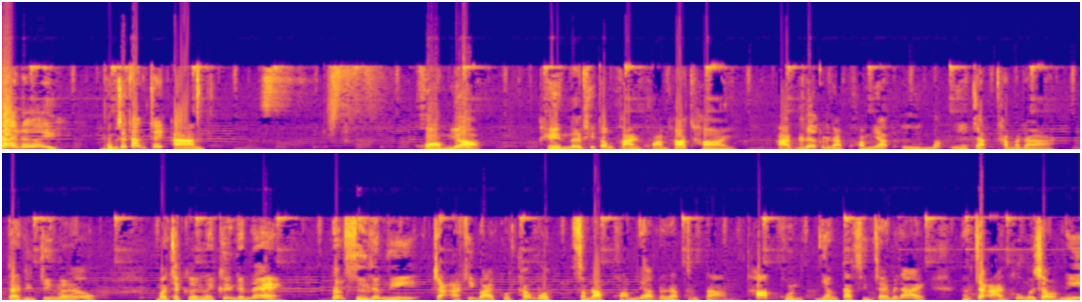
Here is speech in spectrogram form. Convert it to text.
ได้เลย ผมจะตั้งใจอ่าน ความยากเทรนเนอร์ที่ต้องการความท้าทาย อาจเลือกระดับความยากอื่นนอกเหนือจากธรรมดา แต่จริง ๆ แล้ว มันจะเกิดอะไรขึ้นกันแน่ หนังสือเล่มนี้จะอธิบายกฎทั้งหมดสำหรับความยากระดับต่างๆ ถ้าคุณยังตัดสินใจไม่ได้ หลังจากอ่านคู่มือฉบับนี้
